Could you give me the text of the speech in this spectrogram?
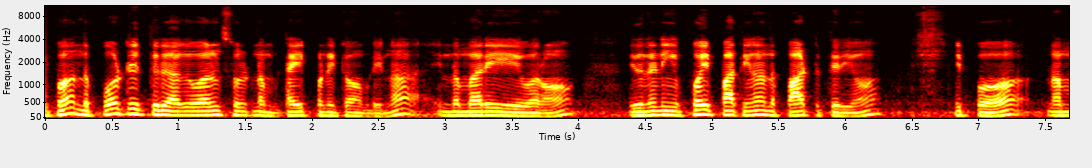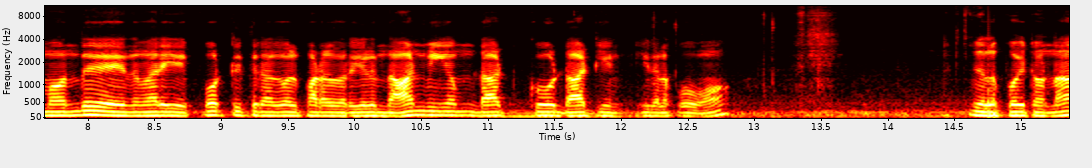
இப்போ அந்த போற்றி திரு அகவால்னு சொல்லிட்டு நம்ம டைப் பண்ணிட்டோம் அப்படின்னா இந்த மாதிரி வரும். இதில் நீங்கள் போய் பார்த்தீங்கன்னா அந்த பாட்டு தெரியும். இப்போது நம்ம வந்து இந்த மாதிரி போற்றி திரு அகவல் பாடல் வரிகள் இந்த ஆன்மீகம் டாட் கோ டாட் இன் இதில் போவோம். இதில் போயிட்டோம்னா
